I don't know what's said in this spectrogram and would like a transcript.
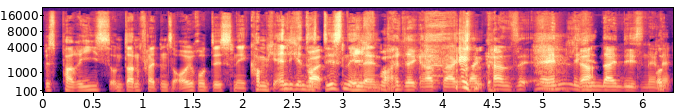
bis Paris und dann vielleicht ins Euro-Disney. Komme ich endlich Ich, in das woll- ich Disneyland. wollte gerade sagen, dann kannst du endlich Ja, in dein Disneyland.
